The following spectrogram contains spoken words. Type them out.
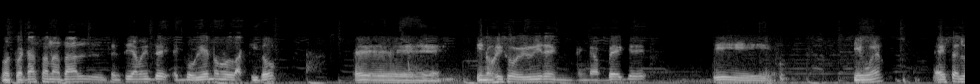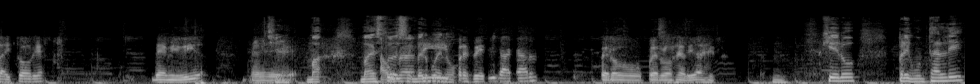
nuestra casa natal, sencillamente el gobierno nos las quitó eh, y nos hizo vivir en, en albergues y, y bueno, esa es la historia de mi vida. Eh, Sí. Ma- maestro de Sember, bueno. preferí pero, pero la realidad esa. Quiero preguntarle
